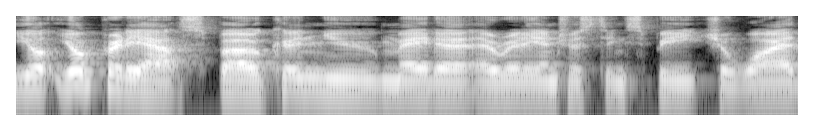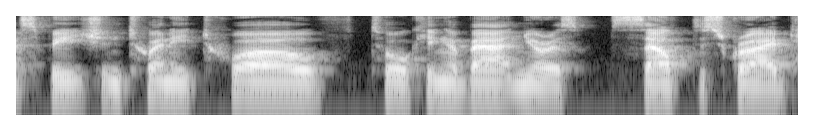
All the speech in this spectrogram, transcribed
you're, you're pretty outspoken. You made a, a, really interesting speech, a wired speech in 2012, talking about, and you're a self-described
